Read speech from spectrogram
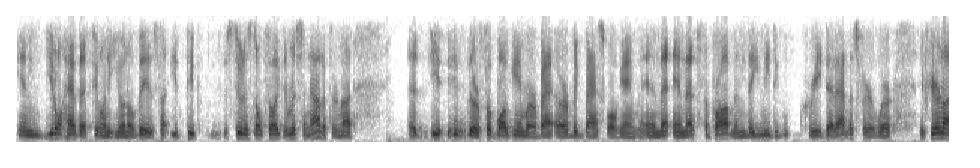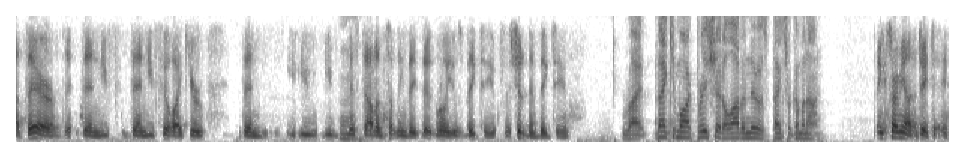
and you don't have that feeling at UNLV. It's not you, people students don't feel like they're missing out if they're not at either a football game or a, ba- or a big basketball game, and that and that's the problem. And they need to create that atmosphere where if you're not there, th- then you then you feel like you're then you you, you hmm. missed out on something that, that really was big to you. It should have been big to you. Right. Thank you, Mark. Appreciate a lot of news. Thanks for coming on. Thanks for having me on, JT.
